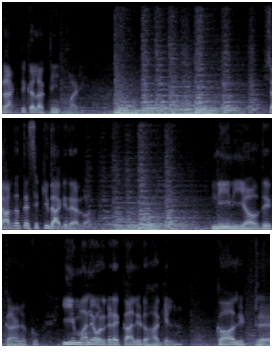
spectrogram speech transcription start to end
ಪ್ರಾಕ್ಟಿಕಲ್ ಆಗಿ ಥಿಂಕ್ ಮಾಡಿ. ಶಾರದತೆ ಸಿಕ್ಕಿದಾಗಿದೆ ಅಲ್ವಾ? ನೀನು ಯಾವುದೇ ಕಾರಣಕ್ಕೂ ಈ ಮನೆ ಒಳಗಡೆ ಕಾಲಿಡೋ ಹಾಗಿಲ್ಲ. ಕಾಲಿಟ್ರೆ.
